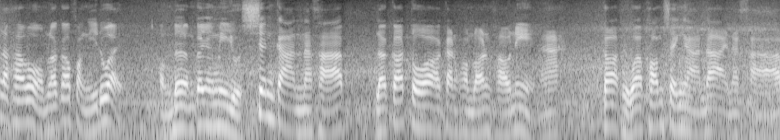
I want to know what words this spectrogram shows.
แล้วครับผมแล้วก็ฝั่งนี้ด้วยของเดิมก็ยังมีอยู่เช่นกันนะครับ แล้วก็ตัวกันความร้อนของเขานี่นะก็ถือว่าพร้อมใช้งานได้นะครับ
